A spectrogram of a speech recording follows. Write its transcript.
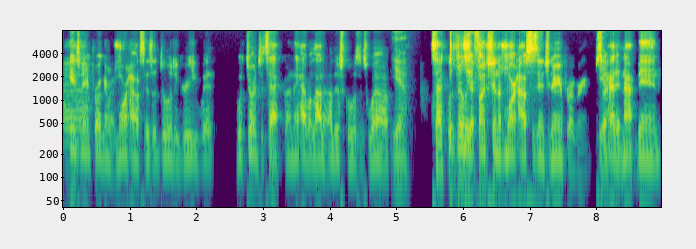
engineering program at Morehouse is a dual degree with with Georgia Tech, and they have a lot of other schools as well. yeah. Tech was really a function of Morehouse's engineering program. So Yeah. had it not been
